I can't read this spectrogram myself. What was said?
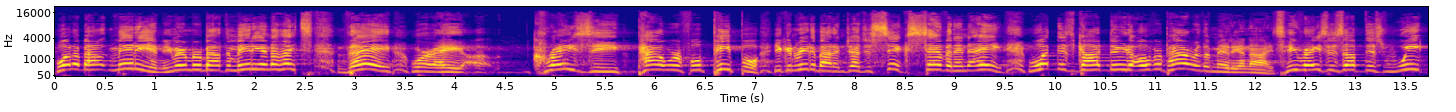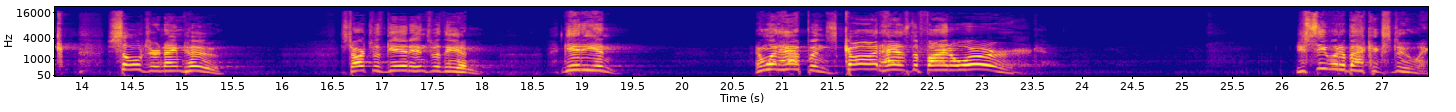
What about Midian? You remember about the Midianites? They were a uh, crazy, powerful people. You can read about it in Judges 6, 7, and 8. What does God do to overpower the Midianites? He raises up this weak soldier named who? Starts with Gid, ends with Ian. Gideon. And what happens? God has the final word. You see what Habakkuk's doing.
